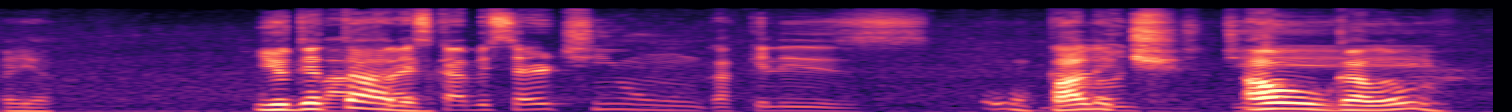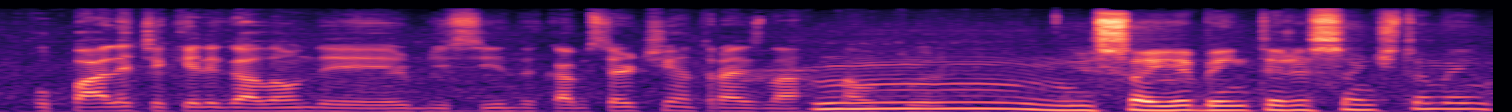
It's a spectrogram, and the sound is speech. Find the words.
Aí, ó. E o detalhe... Mas cabe certinho um, aqueles... Um pallet? De... Ah, o galão? O pallet, aquele galão de herbicida, cabe certinho atrás lá, hum. Isso aí é bem interessante também.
